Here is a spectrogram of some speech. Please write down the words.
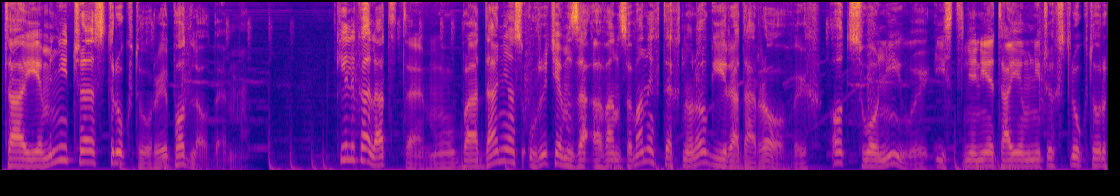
Tajemnicze struktury pod lodem. Kilka lat temu badania z użyciem zaawansowanych technologii radarowych odsłoniły istnienie tajemniczych struktur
